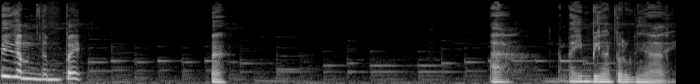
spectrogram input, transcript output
Dinamdam pa eh. Ah. Ah, maimbing ang tulog ni nanay.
